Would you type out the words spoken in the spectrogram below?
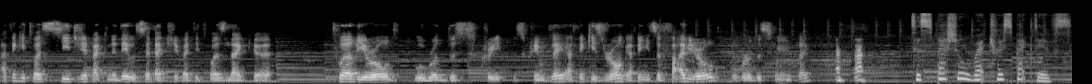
I think it was CJ back in the day who said actually that it was like a 12 year old who wrote the script the screenplay. I think he's wrong. I think it's a five year old who wrote the screenplay. to special retrospectives.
